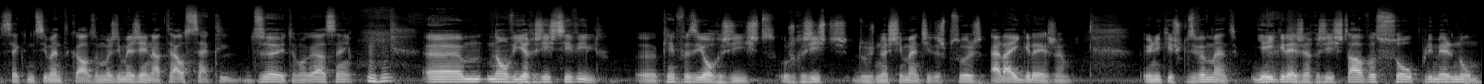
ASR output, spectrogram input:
sem conhecimento de causa, mas imagina até ao século XVIII, uma coisa assim, uhum. um, não havia registro civil. Uh, quem fazia o registro, os registros dos nascimentos e das pessoas, era a igreja, única e exclusivamente. E a igreja registava só o primeiro nome,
